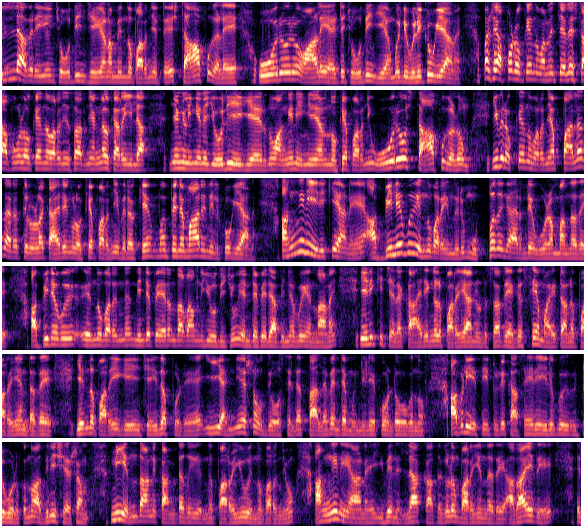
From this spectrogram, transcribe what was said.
എല്ലാവരെയും ചോദ്യം ചെയ്യണം എന്ന് പറഞ്ഞിട്ട് സ്റ്റാഫുകളെ ഓരോരോ ആളെയായിട്ട് ചോദ്യം ചെയ്യാൻ വേണ്ടി വിളിക്കുകയാണ്. പക്ഷേ അപ്പോഴൊക്കെ എന്ന് പറഞ്ഞാൽ ചില സ്റ്റാഫുകളൊക്കെ എന്ന് പറഞ്ഞ് സാർ ഞങ്ങൾക്കറിയില്ല. ഞങ്ങളിങ്ങനെ ജോലി ചെയ്യുകയായിരുന്നു അങ്ങനെ ഇങ്ങനെയാണെന്നൊക്കെ പറഞ്ഞ് ഓരോ സ്റ്റാഫുകളും ഇവരൊക്കെ എന്ന് പറഞ്ഞാൽ പലതരത്തിലുള്ള കാര്യങ്ങളൊക്കെ പറഞ്ഞ് ഇവരൊക്കെ പിന്നെ മാറി നിൽക്കുകയാണ്. അങ്ങനെ ഇരിക്കുകയാണ് അഭിനവ് എന്ന് പറയുന്ന ഒരു മുപ്പതുകാരന്റെ ഊഴം വന്നത്. അഭിനവ് എന്ന് പറയുന്ന നിന്റെ പേരെന്താണെന്ന് ചോദിച്ചു. എന്റെ പേര് അഭിനവ് എന്നാണ്. എനിക്ക് ചില കാര്യങ്ങൾ പറയാനുണ്ട് സാർ രഹസ്യമായിട്ടാണ് പറയേണ്ടത് എന്ന് പറയുകയും ചെയ്തപ്പോഴേ ഈ അന്വേഷണ ഉദ്യോഗസ്ഥന്റെ തലവന്റെ മുന്നിലേക്ക് കൊണ്ടുപോകുന്നു. അവിടെ എത്തിയിട്ടൊരു കസേരയിൽ ഇട്ട് കൊടുക്കുന്നു. അതിനുശേഷം നീ എന്താണ് കണ്ടത് എന്ന് പറയൂ എന്ന് പറഞ്ഞു അങ്ങനെയാണ് ഇവൻ എല്ലാ കഥകളും പറയുന്നത്. അതായത്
